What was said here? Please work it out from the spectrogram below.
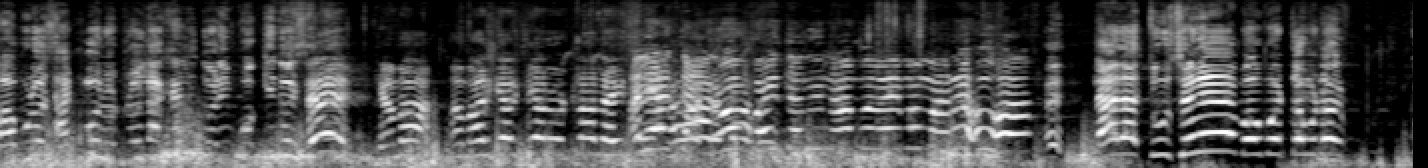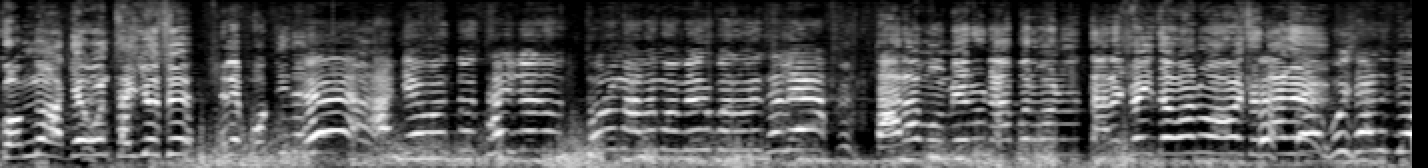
બાબુલો સાતમો રોટલો નાખેલી દોડી પોકી દો છે કેમાં અમાર ઘેર છે રોટલા નહીં અલ્યા તારો ભાઈ તને ના બોલાય મારે શું ના ના તું છે ને બહુ મોટો મોટો ગોમનો આગેવાન થઈ ગયો છે. એટલે પોકી દે એ આગેવાન તો થઈ ગયો થોડું મારા મમેરું ભરવાનું છે લ્યા. તારા મમેરું ના ભરવાનું તારે શું જવાનું આવે છે તારે? ભૂષણ જો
